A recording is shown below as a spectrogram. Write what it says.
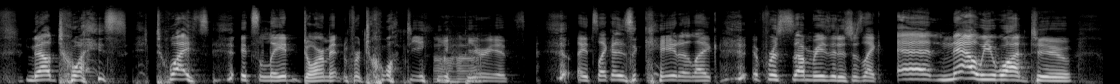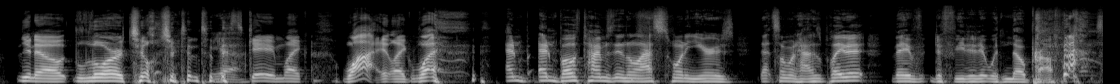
now twice, twice it's laid dormant for 20 Uh-huh. periods. It's like a cicada, like for some reason it's just like, eh, now we want to, you know, lure children into this game. Like, why? Like, what? and and both times in the last 20 years that someone has played it, they've defeated it with no problems.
